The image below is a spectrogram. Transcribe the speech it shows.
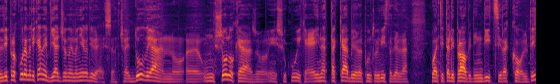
Le procure americane viaggiano in maniera diversa, cioè dove hanno eh, un solo caso eh, su cui che è inattaccabile dal punto di vista della quantità di prove, di indizi raccolti,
